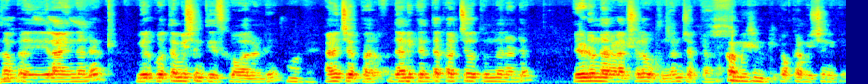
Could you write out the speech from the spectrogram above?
సంప్ర- ఇలా అయిందంటే మీరు కొత్త మిషన్ తీసుకోవాలండి అని చెప్పారు. దానికి ఎంత ఖర్చు అవుతుందని అంటే ఏడున్నర లక్షలు అవుతుందని చెప్పారు. ఒక్క మిషన్కి ఒక్క మిషన్కి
